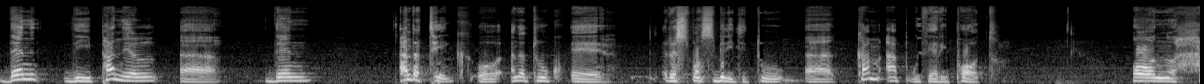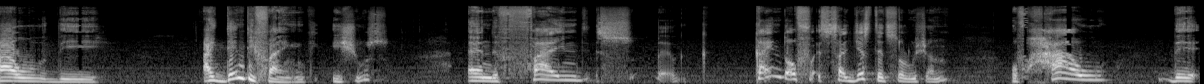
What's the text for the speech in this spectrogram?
Then the panel uh, then undertake or undertook a responsibility to uh, come up with a report on how the identifying issues and find uh, kind of suggested solution of how the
